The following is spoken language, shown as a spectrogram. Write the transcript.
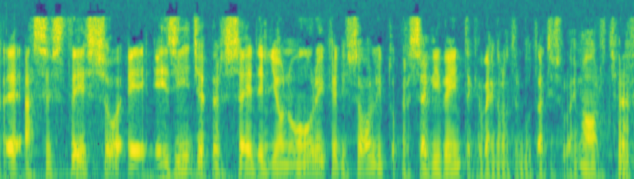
eh, a se stesso e esige per sé degli onori che di solito, per sé vivente, che vengono tributati solo ai morti. Certo.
